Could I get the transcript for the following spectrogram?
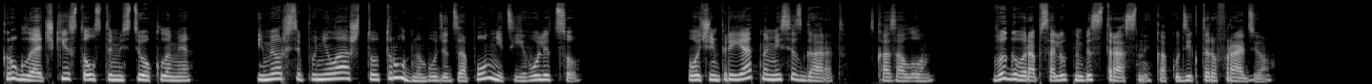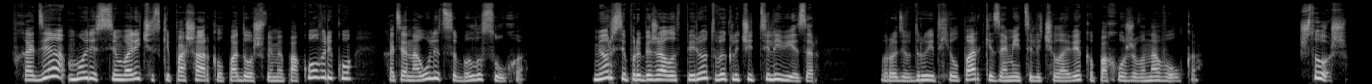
круглые очки с толстыми стеклами. И Мерси поняла, что трудно будет запомнить его лицо. «Очень приятно, миссис Гаррет», — сказал он. Выговор абсолютно бесстрастный, как у дикторов радио. Входя, Морис символически пошаркал подошвами по коврику, хотя на улице было сухо. Мерси пробежала вперед выключить телевизор. Вроде в Друид-Хилл-парке заметили человека, похожего на волка. Что ж,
